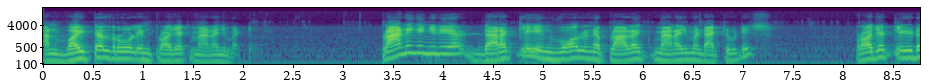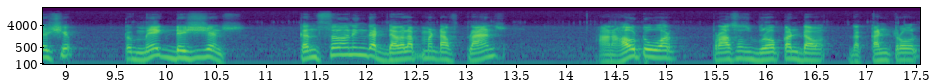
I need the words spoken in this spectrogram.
and vital role in project management? Planning engineer directly involved in a project management activities, project leadership to make decisions concerning the development of plans and how to work process broken down the control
